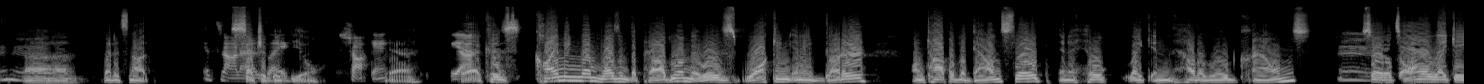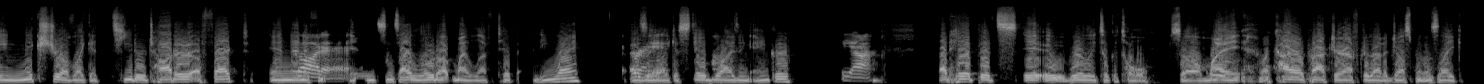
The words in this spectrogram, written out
Mhm. uh, that it's not it's not such as a big like deal. shocking. Yeah, Yeah. yeah, because climbing them wasn't the problem. It was walking in a gutter on top of a downslope in a hill, like in how the road crowns. Mm, So it's all like a mixture of like a teeter totter effect. And then if Got you- it. and since I load up my left hip anyway as a like a stabilizing anchor, yeah. that hip it's it, it really took a toll. So my my chiropractor after that adjustment was like,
